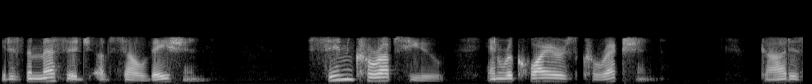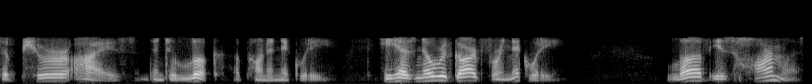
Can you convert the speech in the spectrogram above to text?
It is the message of salvation. Sin corrupts you and requires correction. God is of purer eyes than to look upon iniquity. He has no regard for iniquity. Love is harmless.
